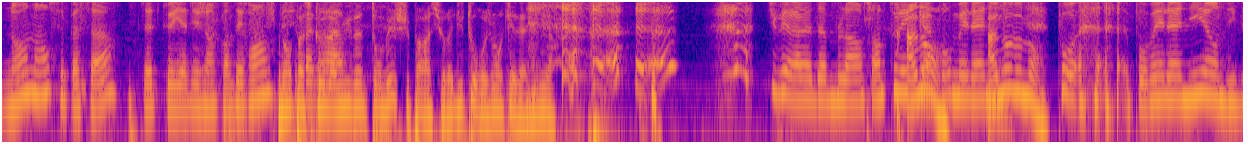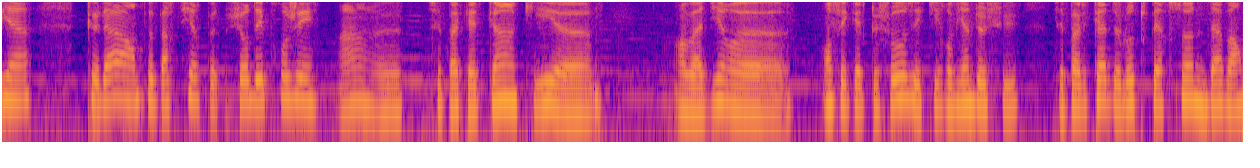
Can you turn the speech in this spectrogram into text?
Non, non, c'est pas ça. Peut-être qu'il y a des gens qui en dérangent. non, parce que la nuit vient de tomber, je suis pas rassuré du tout. Heureusement qu'il y a la lumière. tu verras la dame blanche. En tous les ah cas, pour Mélanie. Ah non, non, non. Pour, pour Mélanie, on dit bien que là, on peut partir sur des projets. Hein. Euh, c'est pas quelqu'un qui, euh, on va dire, euh, on fait quelque chose et qui revient dessus. C'est pas le cas de l'autre personne d'avant.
